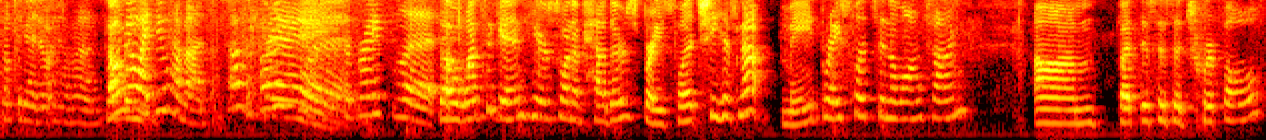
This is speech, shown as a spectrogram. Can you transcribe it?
Something I don't have on. Something- Oh no, I do have on. Okay. The bracelet. So once again, here's one of Heather's bracelets. She has not made bracelets in a long time. Um, but this is a triple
